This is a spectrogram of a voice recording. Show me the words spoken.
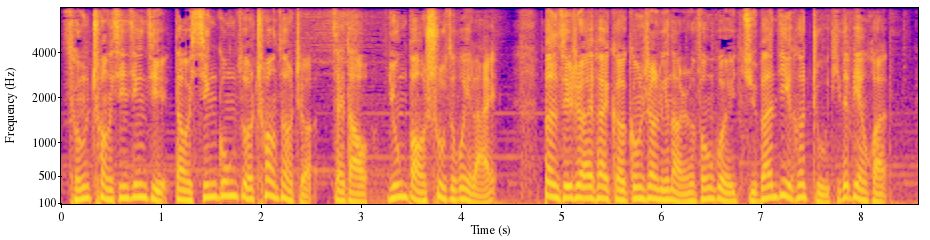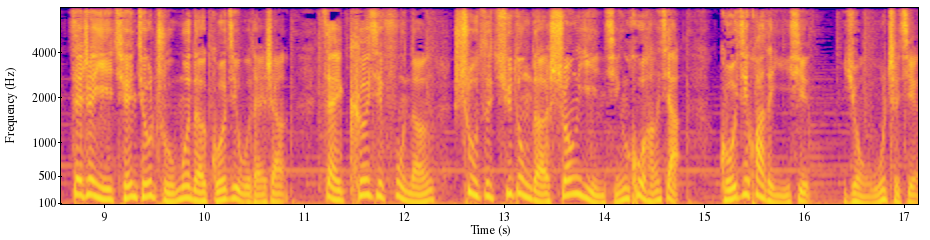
从创新经济到新工作创造者，再到拥抱数字未来。伴随着 APEC 工商领导人峰会举办地和主题的变换，在这一全球瞩目的国际舞台上，在科技赋能、数字驱动的双引擎护航下，国际化的一信永无止境，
